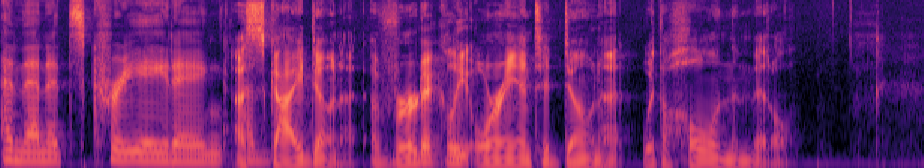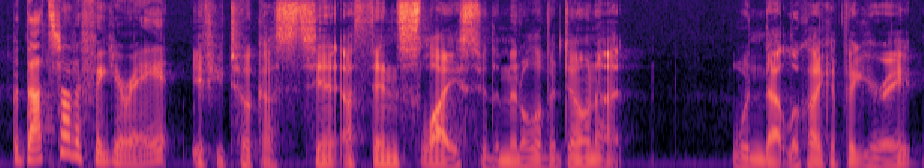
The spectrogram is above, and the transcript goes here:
and then it's creating. A sky donut, a vertically oriented donut with a hole in the middle. but that's not a figure eight. If you took a, a thin slice through the middle of a donut, wouldn't that look like a figure eight?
